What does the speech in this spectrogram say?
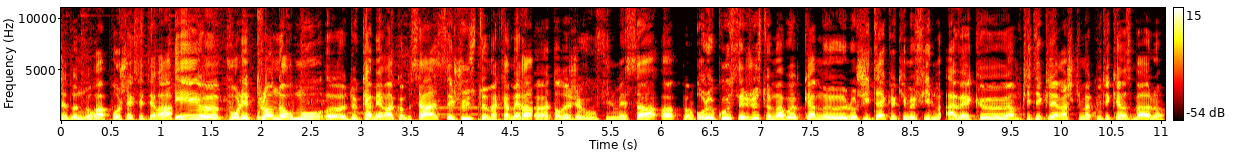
De me rapprocher, etc. Et pour les plans normaux de caméra comme ça, c'est juste ma caméra. attendez, je vais vous filmer ça, hop. Pour le coup, c'est juste ma webcam Logitech qui me filme avec un petit éclairage qui m'a coûté 15 balles.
